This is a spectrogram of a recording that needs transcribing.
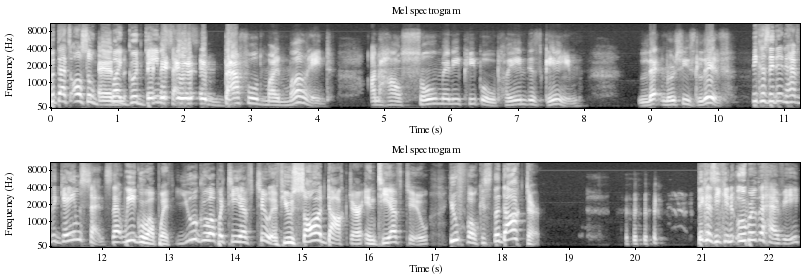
but that's also And like good game it, sense. It, it baffled my mind on how so many people playing this game let mercies live. because they didn't have the game sense that we grew up with. You grew up with TF2. If you saw a doctor in TF2, you focused the doctor. because he can uber the heavy,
